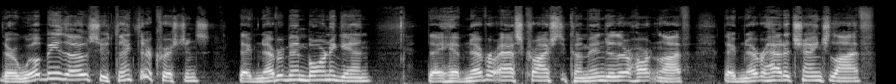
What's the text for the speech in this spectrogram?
There will be those who think they're Christians, they've never been born again, they have never asked Christ to come into their heart and life, they've never had a changed life,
